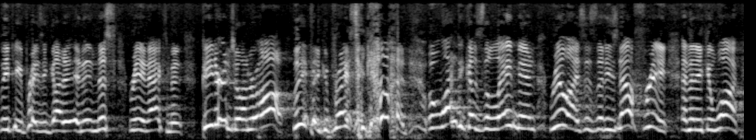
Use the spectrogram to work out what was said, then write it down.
leaping and praising God. And in this reenactment, Peter and John are all leaping and praising God. Well, one, because the lame man realizes that he's now free and that he can walk.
